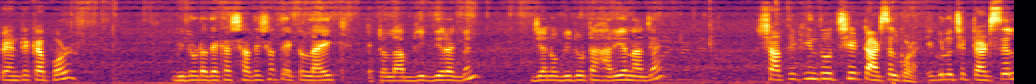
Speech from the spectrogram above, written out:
প্যান্টের কাপড়, ভিডিওটা দেখার সাথে সাথে একটা লাইক, একটা লাভ দিক দিয়ে রাখবেন, যেন ভিডিওটা হারিয়ে না যায়। সাথে কিন্তু হচ্ছে টার্সেল করা, এগুলো হচ্ছে টার্সেল।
